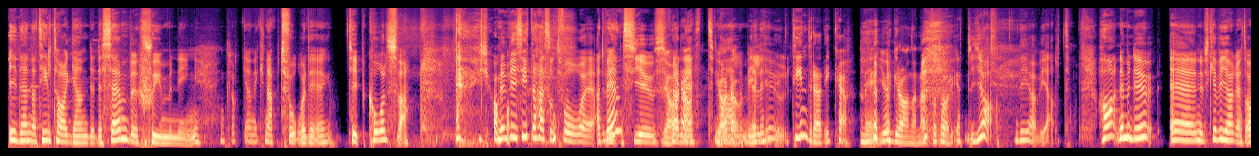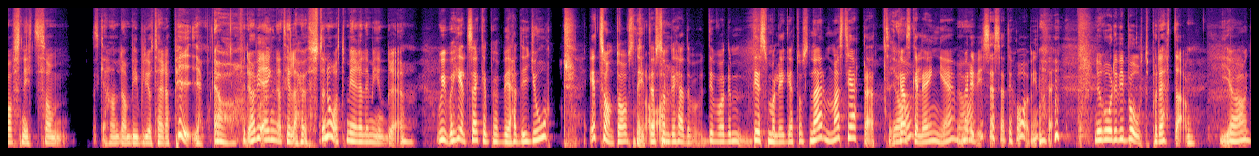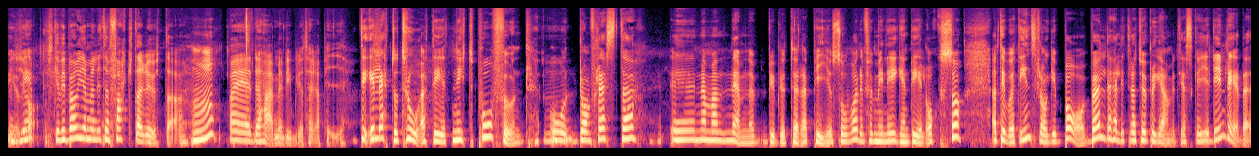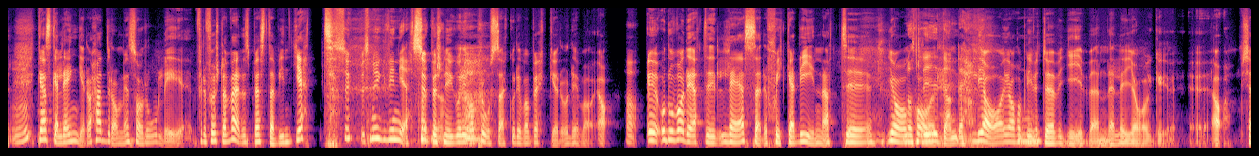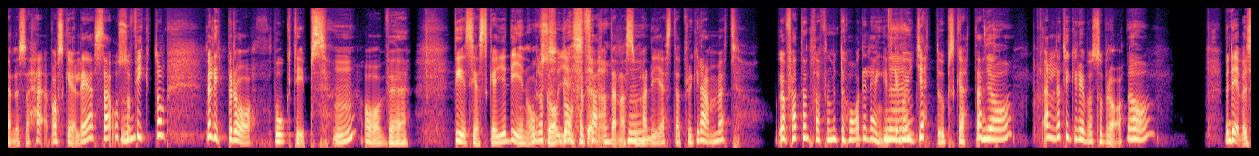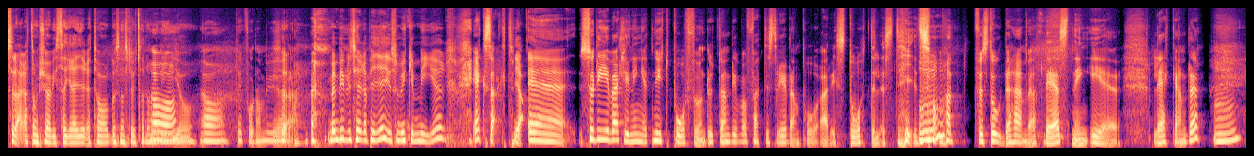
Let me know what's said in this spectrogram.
I denna tilltagande decemberskymning. Klockan är knappt två, det är typ kolsvart. ja. Men vi sitter här som två eh, adventsljus, ja, Jeanette ja, Malm, vi eller hur? tindrar i kapp med julgranarna på torget. Ja, det gör vi allt. Ha, nej men du, eh, nu ska vi göra ett avsnitt som ska handla om biblioterapi. Ja. För det har vi ägnat hela hösten åt, mer eller mindre. Och vi var helt säkra på att vi hade gjort ett sånt avsnitt Ja. eftersom det, hade, det var det, det som har legat oss närmast hjärtat Ja. ganska länge. Men det visade sig att det har vi inte. Nu råder vi bot på detta. Ja, det gör vi. Ja. Ska vi börja med en liten faktaruta? Mm. Vad är det här med biblioterapi? Det är lätt att tro att det är ett nytt påfund. Mm. Och de flesta, eh, när man nämner biblioterapi, och så var det för min egen del också, att det var ett inslag i Babel, det här litteraturprogrammet Jessica Gedin leder, Mm. ganska länge. Då hade de en så rolig, för det första världens bästa vignett. Supersnygg vignett. Supersnygg och det var Prozac och det var böcker och det var, ja. Ja. Eh, Och då var det att eh, läsare skickade in att eh, jag Något har... lidande. Ja, jag har blivit övergiven eller jag ja, känner så här. Vad ska jag läsa? Och så fick de väldigt bra boktips Mm. av eh, dels Jessica Gedin och också, också av de författarna som Mm. hade gästat programmet. Jag fattar inte varför de inte har det längre, för Nej. det var ju jätteuppskattat. Ja, Alla tycker det var så bra. ja. Men det är väl sådär att de kör vissa grejer ett tag och sen slutar de med Ja. det. Och... Ja, det får de ju göra. Sådär. Men biblioterapi är ju så mycket mer. Exakt. Ja. Eh, så det är verkligen inget nytt påfund utan det var faktiskt redan på Aristoteles tid Mm. som man förstod det här med att läsning är läkande. Mm.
